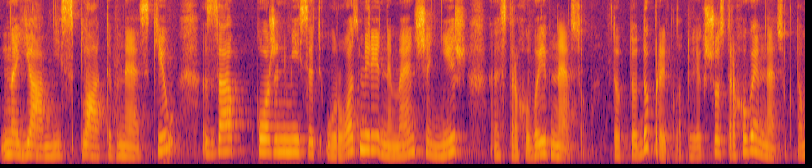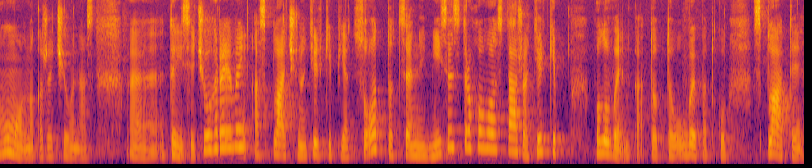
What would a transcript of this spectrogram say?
наявність сплати внесків за кожен місяць у розмірі не менше ніж страховий внесок. Тобто, до прикладу, якщо страховий внесок, там умовно кажучи, у нас е, тисячу гривень, а сплачено тільки 500, то це не місяць страхового стажу, а тільки половинка. Тобто, у випадку сплати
